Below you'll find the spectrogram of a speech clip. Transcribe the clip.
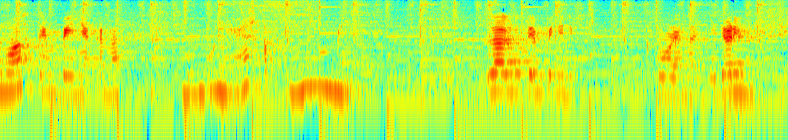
semua tempenya kena bumbunya hmm, lalu tempenya dikeluarin lagi dari mixi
